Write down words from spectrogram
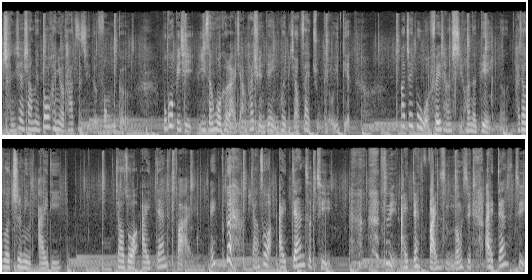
呈现上面都很有他自己的风格，不过比起伊森霍克来讲，他选电影会比较再主流一点。那这部我非常喜欢的电影呢，它叫做《致命 ID》，叫做 Identify。哎，不对，讲错，Identity。自己 Identify 是什么东西？Identity。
